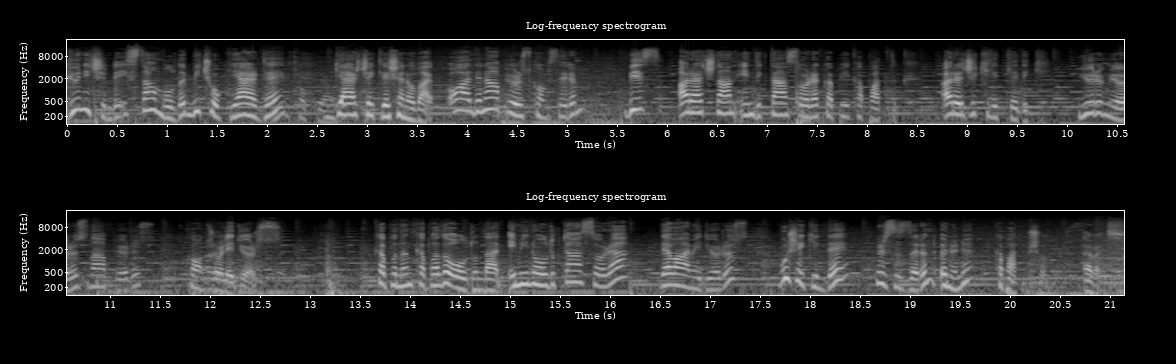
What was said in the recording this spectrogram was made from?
gün içinde İstanbul'da birçok yerde gerçekleşen olay. O halde ne yapıyoruz komiserim? Biz araçtan indikten sonra kapıyı kapattık. Aracı kilitledik. Yürümüyoruz, ne yapıyoruz? Kontrol ediyoruz. Kapının kapalı olduğundan emin olduktan sonra devam ediyoruz. Bu şekilde hırsızların önünü kapatmış oluyoruz. Evet.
